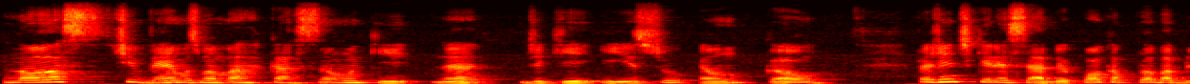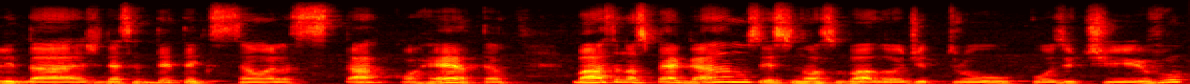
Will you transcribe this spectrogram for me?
nós tivemos uma marcação aqui, né, de que isso é um cão. Para a gente querer saber qual é a probabilidade dessa detecção ela estar correta, Basta nós pegarmos esse nosso valor de true positivo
